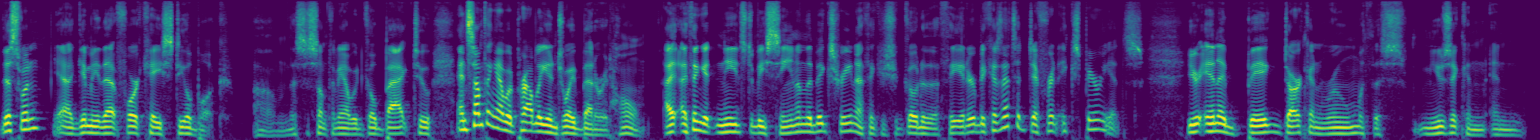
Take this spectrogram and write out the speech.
This one, yeah, give me that 4K steelbook. Um, this is something I would go back to and something I would probably enjoy better at home. I, I, think it needs to be seen on the big screen. I think you should go to the theater because that's a different experience. You're in a big, darkened room with this music and, and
